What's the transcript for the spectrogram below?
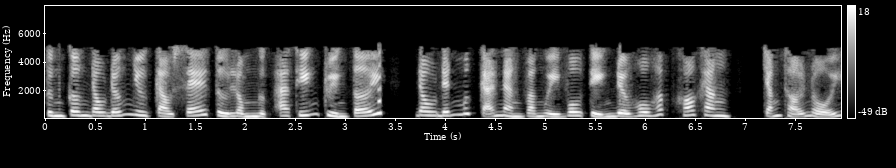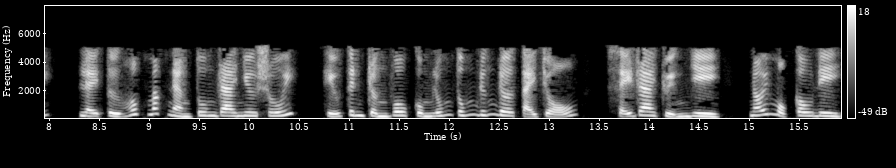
từng cơn đau đớn như cào xé từ lồng ngực A Thiến truyền tới, đau đến mức cả nàng và Ngụy Vô Tiện đều hô hấp khó khăn, chẳng thở nổi, lệ từ hốc mắt nàng tuôn ra như suối, hiểu tinh trần vô cùng lúng túng đứng đơ tại chỗ, xảy ra chuyện gì, nói một câu đi,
